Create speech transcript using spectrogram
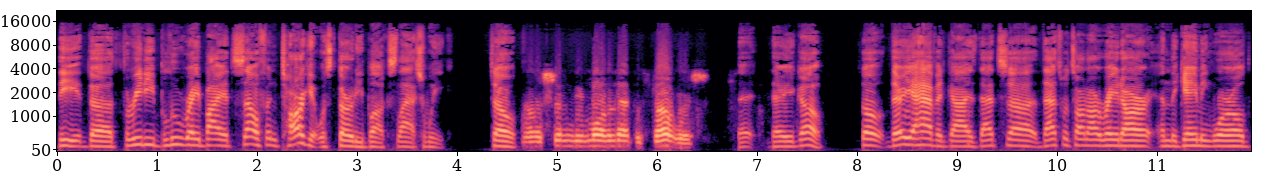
the the 3D Blu-ray by itself in Target was 30 bucks last week. So well, it shouldn't be more than that to start with. There, there you go. So there you have it, guys. That's uh that's what's on our radar in the gaming world.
